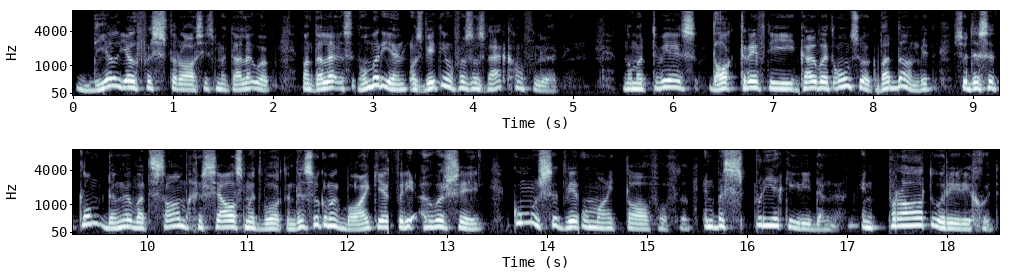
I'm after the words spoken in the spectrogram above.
Deel jou frustrasies met hulle ook, want hulle is nommer 1, ons weet nie of ons ons werk gaan verloor nie. Nommer 2 is dalk tref die COVID ons ook. Wat dan? Weet, so dis 'n klomp dinge wat saam gesels moet word en dis hoekom ek baie keer vir die ouers sê, kom ons sit weer om my tafel en bespreek hierdie dinge en praat oor hierdie goed,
